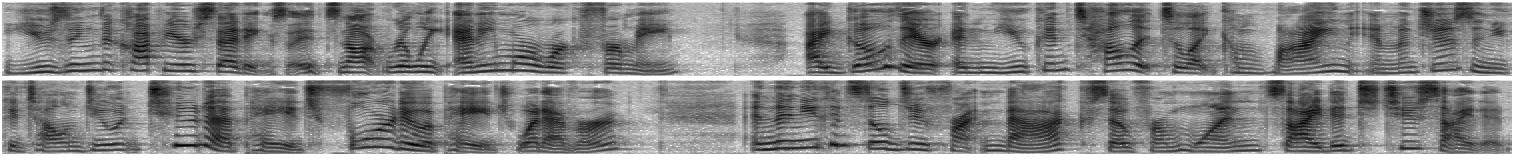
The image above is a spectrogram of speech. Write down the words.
using the copier settings. It's not really any more work for me. I go there and you can tell it to like combine images and you can tell them do it two to a page, four to a page, whatever. And then you can still do front and back. So from one sided to two sided.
